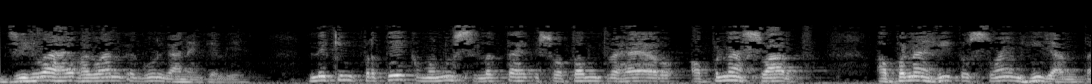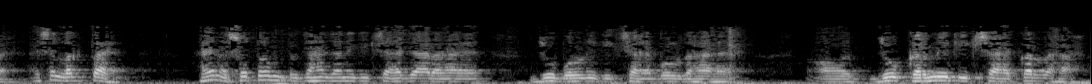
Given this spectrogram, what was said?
जिहवा है भगवान का गुण गाने के लिए। लेकिन प्रत्येक मनुष्य लगता है कि स्वतंत्र है और अपना स्वार्थ, अपना ही तो स्वयं ही जानता है। ऐसा लगता है। है ना? स्वतंत्र, जहाँ जाने की इच्छा है, जा रहा है। जो बोलने की इच्छा है, बोल रहा है। और जो करने की इच्छा है, कर रहा है।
